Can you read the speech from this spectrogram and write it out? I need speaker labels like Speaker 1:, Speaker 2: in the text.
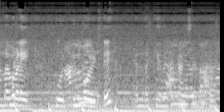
Speaker 1: നമ്മളെ പൂരത്തിന് പോയിട്ട് എന്തൊക്കെയാന്നൊക്കെ കാണിച്ചു തരാം.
